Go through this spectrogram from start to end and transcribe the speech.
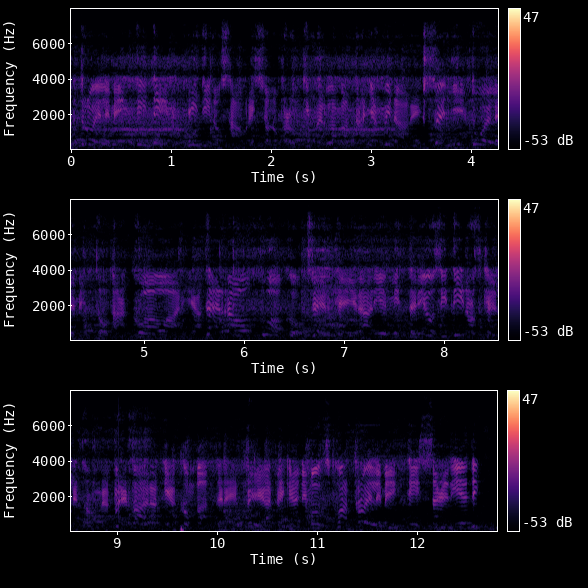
quattro elementi D. I dinosauri sono pronti per la battaglia finale. Scegli il tuo elemento, acqua o aria, terra o fuoco. Cerca i rari e misteriosi dinoskeleton. Preparati a combattere. The Epic Animals 4 elementi serie D.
